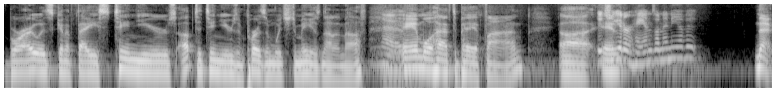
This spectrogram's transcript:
Bro is going to face 10 years, up to 10 years in prison, which to me is not enough. No. And will have to pay a fine. Uh, Did and- she get her hands on any of it? No,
